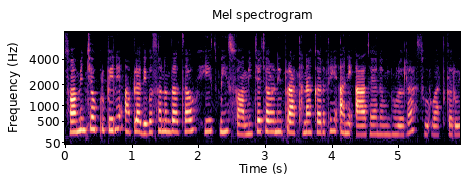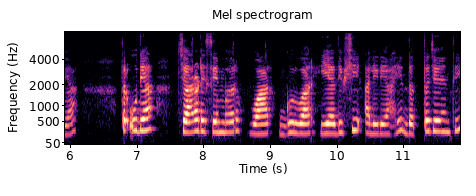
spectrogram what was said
स्वामींच्या कृपेने आपला दिवस आनंदात जाऊ हीच मी स्वामींच्या चरणी प्रार्थना करते आणि आज या नवीन व्हिडिओला सुरुवात करूया. तर उद्या चार डिसेंबर वार गुरुवार या दिवशी आलेली आहे दत्त जयंती.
